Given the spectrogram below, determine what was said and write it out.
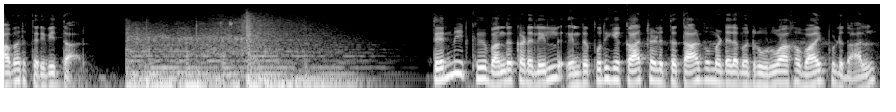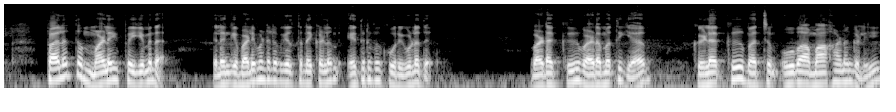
அவர் தெரிவித்தார். தென்மேற்கு வங்கக்கடலில் இன்று புதிய காற்றழுத்த தாழ்வு மண்டலம் ஒன்று உருவாக வாய்ப்புள்ளதால் பலத்த மழை பெய்யும் என இலங்கை வளிமண்டலவியல் திணைக்களம் எதிர்வு கூறியுள்ளது. வடக்கு வடமத்திய கிழக்கு மற்றும் ஊவா மாகாணங்களில்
